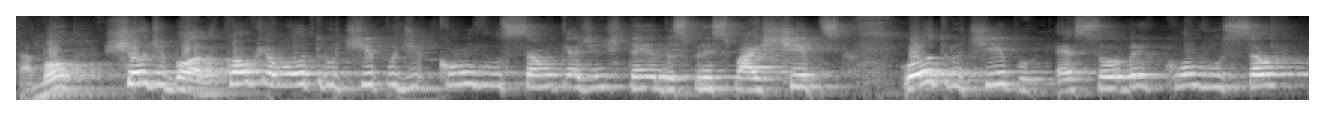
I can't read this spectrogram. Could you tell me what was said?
tá bom? Show de bola! Qual que é o outro tipo de convulsão que a gente tem, dos principais tipos? O outro tipo é sobre convulsão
